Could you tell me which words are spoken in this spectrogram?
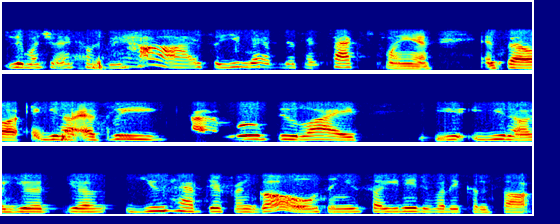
You want your income to be high, so you may have a different tax plan. And so, you know, as we kind of move through life, you you know you're you're you have different goals, and you so you need to really consult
